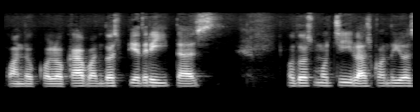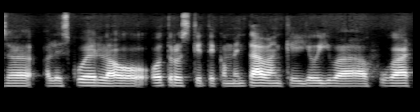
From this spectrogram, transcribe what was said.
Cuando colocaban dos piedritas o dos mochilas cuando ibas a, a, la escuela o otros que te comentaban que yo iba a jugar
